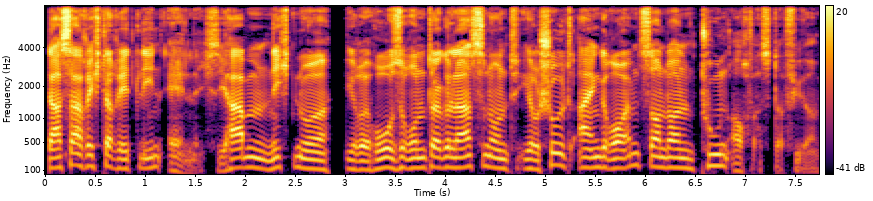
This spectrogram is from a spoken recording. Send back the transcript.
Das sah Richter Redlin ähnlich. Sie haben nicht nur ihre Hose runtergelassen und ihre Schuld eingeräumt, sondern tun auch was dafür.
